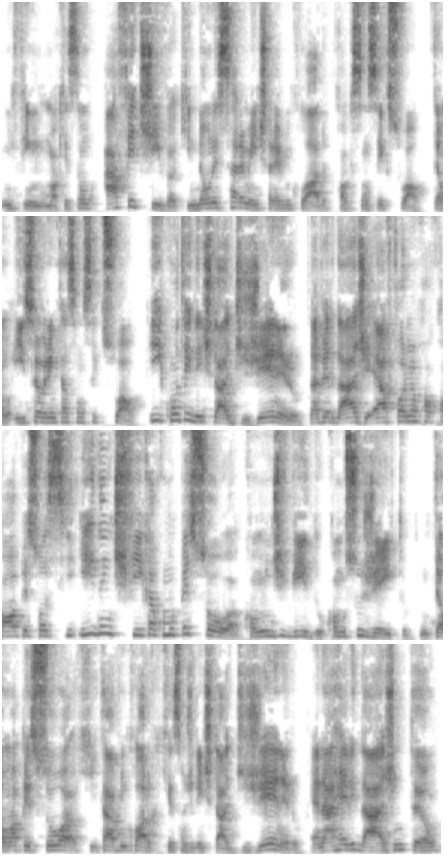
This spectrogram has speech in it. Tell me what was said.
enfim, uma questão afetiva que não necessariamente estaria vinculada com a questão sexual. Então, isso é orientação sexual. E quanto à identidade de gênero, na verdade, é a forma com a qual a pessoa se identifica como pessoa, como indivíduo, como sujeito. Então, uma pessoa que está vinculada com a questão de identidade de gênero é, na realidade, então,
